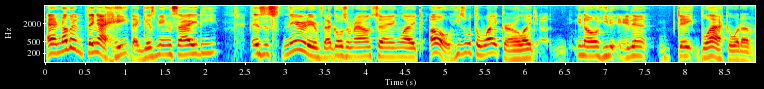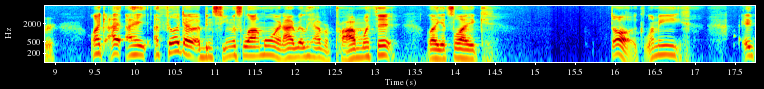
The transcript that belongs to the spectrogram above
And another thing I hate that gives me anxiety is this narrative that goes around saying like, "Oh, he's with the white girl, like, uh, you know, he, he didn't date black or whatever." Like, I, I, I feel like I've been seeing this a lot more, and I really have a problem with it. Like, it's like, dog, let me. It,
